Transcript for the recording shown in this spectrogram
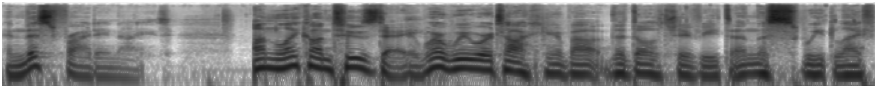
And this Friday night, unlike on Tuesday, where we were talking about the Dolce Vita and the sweet life,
